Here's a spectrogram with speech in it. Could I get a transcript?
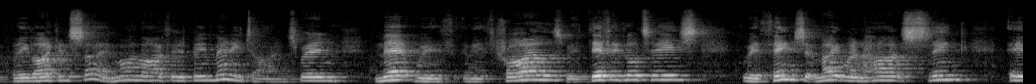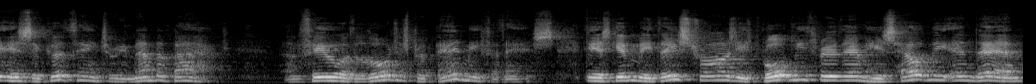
I believe I can say my life there's been many times when met with, with trials, with difficulties, with things that make one's heart sink, it is a good thing to remember back and feel well, the Lord has prepared me for this. He has given me these trials, He's brought me through them, He's helped me in them,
